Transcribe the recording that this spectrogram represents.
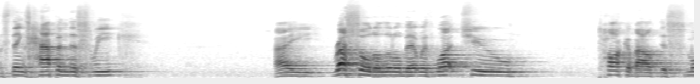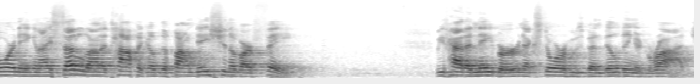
As things happened this week, I wrestled a little bit with what to talk about this morning, and I settled on a topic of the foundation of our faith. We've had a neighbor next door who's been building a garage.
